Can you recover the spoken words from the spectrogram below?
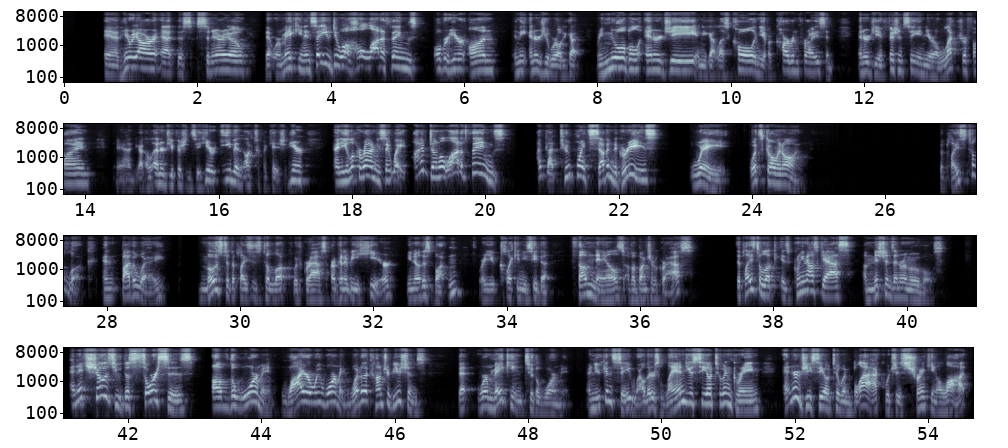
And here we are at this scenario that we're making. And say you do a whole lot of things over here on in the energy world. You got renewable energy, and you got less coal, and you have a carbon price, and energy efficiency and you're electrifying and you got energy efficiency here, even electrification here. And you look around and you say, wait, I've done a lot of things. I've got 2.7 degrees. Wait, what's going on? The place to look, and by the way, most of the places to look with graphs are gonna be here. You know this button where you click and you see the thumbnails of a bunch of graphs. The place to look is greenhouse gas emissions and removals. And it shows you the sources of the warming. Why are we warming? What are the contributions that we're making to the warming? And you can see, well, there's land use CO2 in green, energy CO2 in black, which is shrinking a lot,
